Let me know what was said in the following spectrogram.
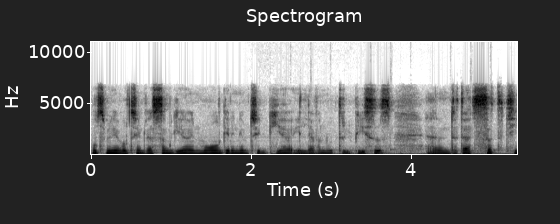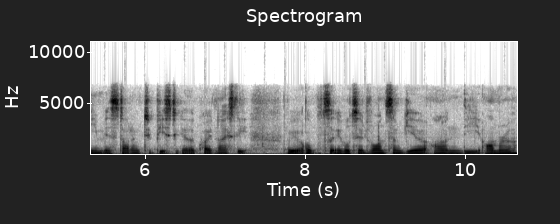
Also been able to invest some gear in Maul, getting him to gear 11 with 3 pieces, and that Sith team is starting to piece together quite nicely. We were also able to advance some gear on the Armorer.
